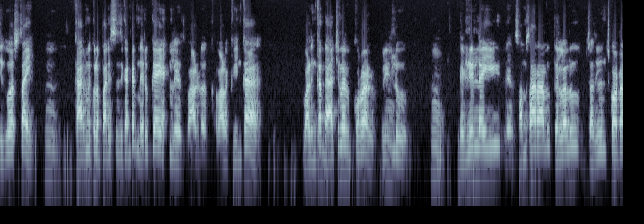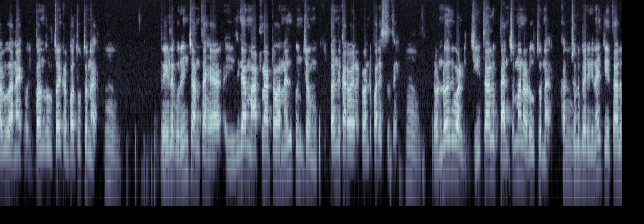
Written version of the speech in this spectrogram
దిగి వస్తాయి. కార్మికుల పరిస్థితి కంటే మెరుగ్గా ఏం లేదు. వాళ్ళు వాళ్ళకి ఇంకా వాళ్ళు ఇంకా బ్యాచులర్ కుర్రాళ్ళు. వీళ్ళు పెళ్ళిళ్ళు అయ్యి సంసారాలు పిల్లలు చదివించుకోవటాలు అనేక ఇబ్బందులతో ఇక్కడ బతుకుతున్నారు. వీళ్ళ గురించి అంత ఇదిగా మాట్లాడటం అనేది కొంచెం ఇబ్బందికరమైనటువంటి పరిస్థితి. రెండోది వాళ్ళు జీతాలు పెంచమని అడుగుతున్నారు. ఖర్చులు పెరిగినాయి జీతాలు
